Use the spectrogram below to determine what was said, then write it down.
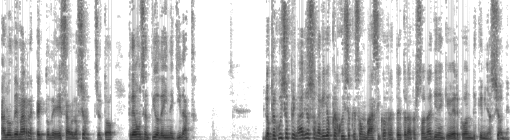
a los demás respecto de esa evaluación, ¿cierto? Crea un sentido de inequidad. Los prejuicios primarios son aquellos prejuicios que son básicos respecto a la persona y tienen que ver con discriminaciones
